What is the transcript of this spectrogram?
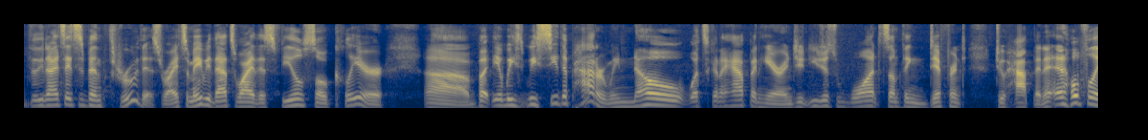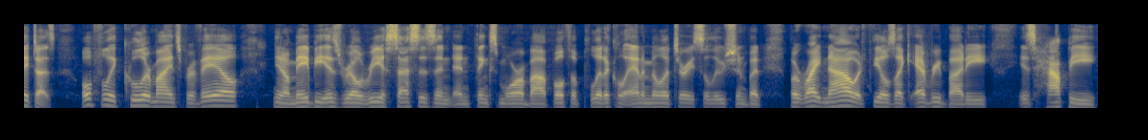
the United States has been through this, right? So maybe that's why this feels so clear. Uh, but we we see the pattern. We know what's going to happen here, and you, you just want something different to happen, and hopefully it does. Hopefully, cooler minds prevail. You know, maybe Israel reassesses and, and thinks more about both a political and a military solution. But but right now, it feels like everybody is happy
